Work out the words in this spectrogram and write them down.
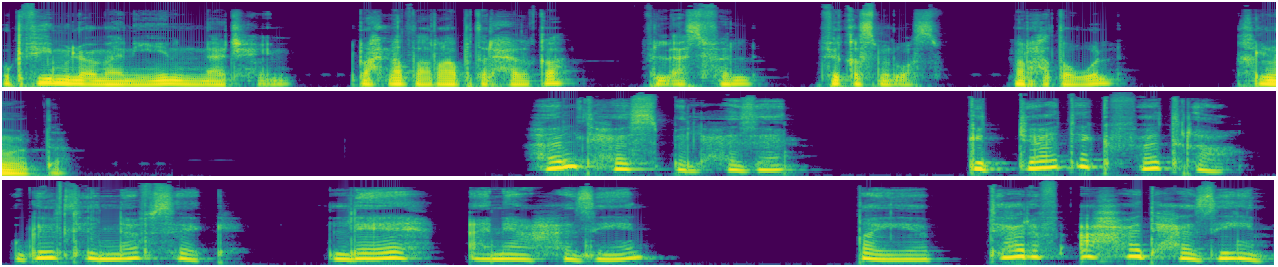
وكثير من العمانيين الناجحين. راح نضع رابط الحلقة في الأسفل في قسم الوصف. ما راح أطول خلونا نبدأ. هل تحس بالحزن؟ قد جاتك فترة وقلت لنفسك ليه أنا حزين؟ طيب تعرف أحد حزين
